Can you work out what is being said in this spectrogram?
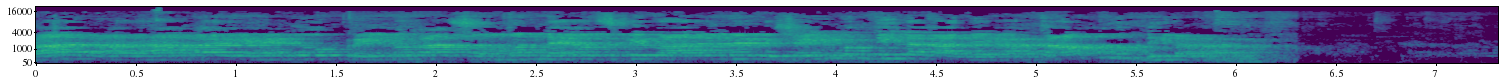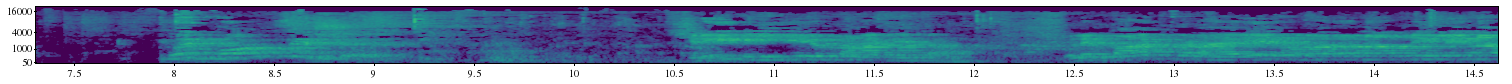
हाँ राधा का यह जो प्रेम का संबंध है, उसके बारे में विषय बुद्धि लगा लेगा, काम बुद्धि लगा लेगा। वह कौन से श्री वीर पाठिता। बोले, पाठ पढ़ाए, हमारा नाम नहीं लेना।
